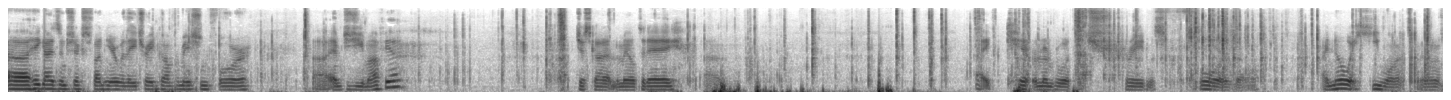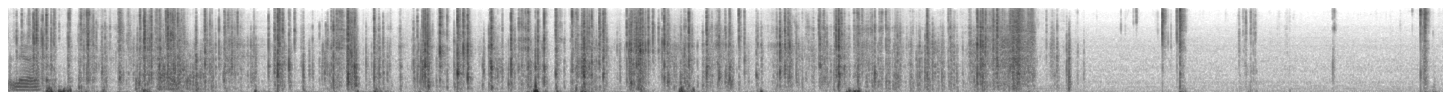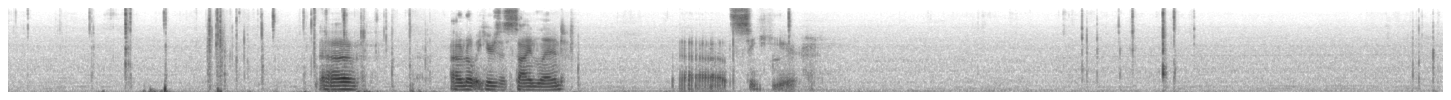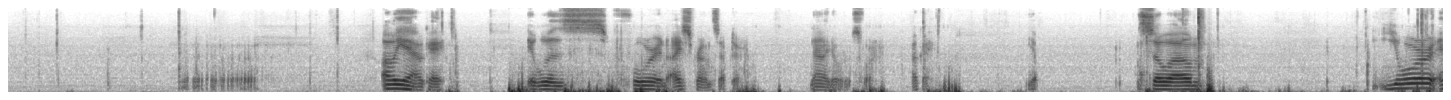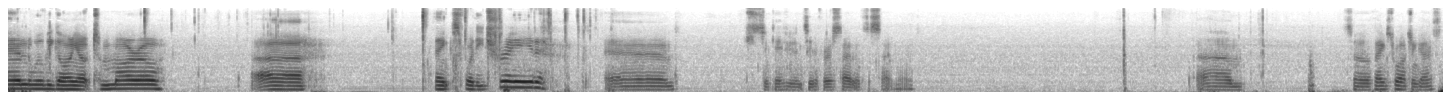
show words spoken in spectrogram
Uh, hey guys, I'm Shix Fun here with a trade confirmation for uh, MTG Mafia. Just got it in the mail today. Um, I can't remember what the trade was for though. I know what he wants, but I don't know what I got. Uh, I don't know, but here's a sign land. Uh, let's see here. Uh, oh yeah, okay. It was for an Isochron Scepter. Now I know what it was for. Okay. Yep. So, um your end will be going out tomorrow. Uh, thanks for the trade. And just in case you didn't see the first time, it's a sign. Um, so thanks for watching, guys.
